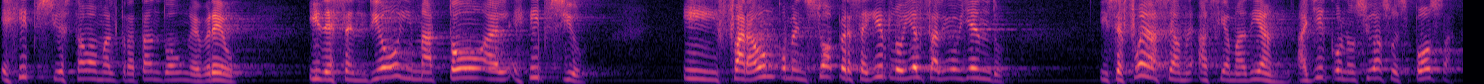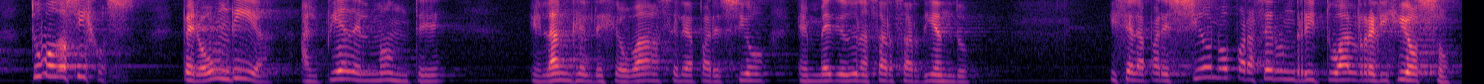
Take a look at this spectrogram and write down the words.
egipcio estaba maltratando a un hebreo y descendió y mató al egipcio. Y Faraón comenzó a perseguirlo y él salió huyendo. Y se fue hacia, hacia Madián. Allí conoció a su esposa. Tuvo dos hijos. Pero un día, al pie del monte, el ángel de Jehová se le apareció en medio de una zarza ardiendo. Y se le apareció no para hacer un ritual religioso,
